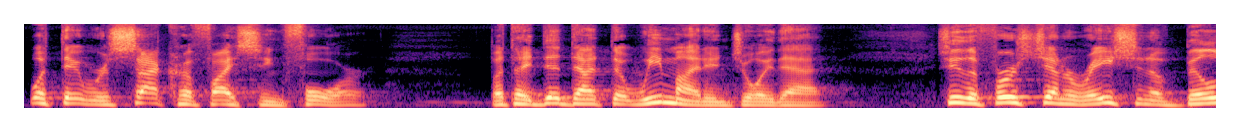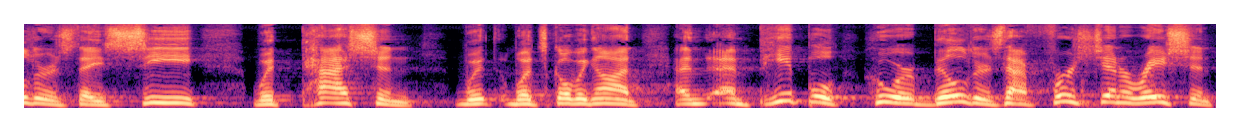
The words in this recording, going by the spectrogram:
what they were sacrificing for. But they did that that we might enjoy that. See, the first generation of builders, they see with passion with what's going on. And, and people who are builders, that first generation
